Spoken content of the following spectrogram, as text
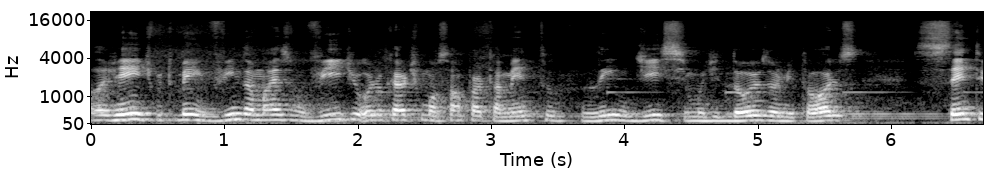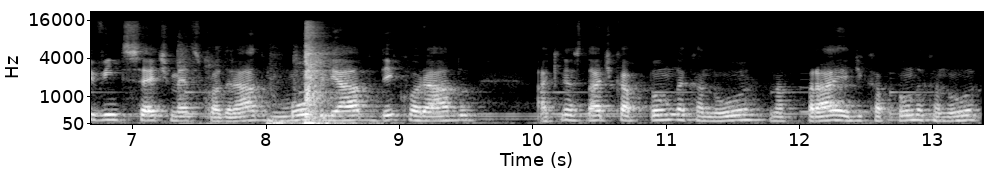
Fala gente, muito bem-vindo a mais um vídeo. Hoje eu quero te mostrar um apartamento lindíssimo de dois dormitórios, 127 metros quadrados, mobiliado, decorado, aqui na cidade de Capão da Canoa, na praia de Capão da Canoa.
